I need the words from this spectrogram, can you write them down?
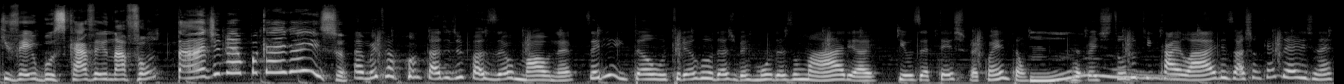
que veio buscar veio na vontade mesmo pra carregar isso. É muita vontade de fazer o mal, né? Seria então o Triângulo das Bermudas uma área que os ETs frequentam? Hum. De repente, tudo que cai lá, eles acham que é deles, né?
